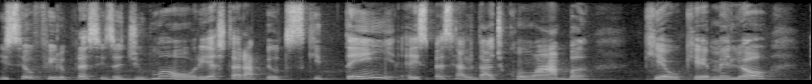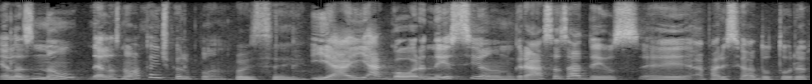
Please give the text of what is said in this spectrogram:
e seu filho precisa de uma hora. E as terapeutas que têm a especialidade com aba, que é o que é melhor, elas não, elas não atendem pelo plano. Pois é. E aí, agora, nesse ano, graças a Deus, é, apareceu a doutora.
